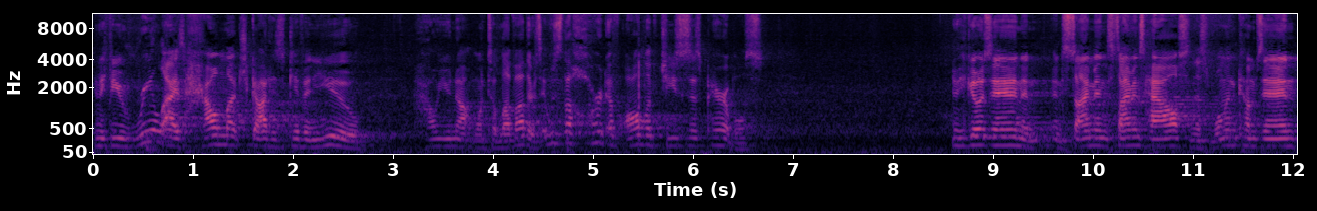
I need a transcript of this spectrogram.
And if you realize how much God has given you, how you not want to love others? It was the heart of all of Jesus' parables. He goes in and, and Simon, Simon's house, and this woman comes in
